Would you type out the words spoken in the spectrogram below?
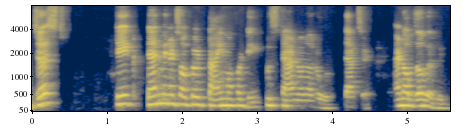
Just take 10 minutes of your time of a day to stand on a road. That's it. And observe everything.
